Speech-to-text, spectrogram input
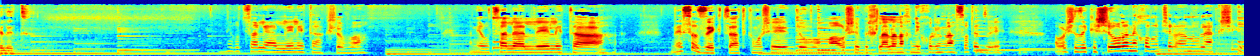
מהללת? אני רוצה להלל את ההקשבה. אני רוצה להלל את הנס הזה קצת, כמו שדוב אמר, שבכלל אנחנו יכולים לעשות את זה, אבל שזה קשור לנכונות שלנו להקשיב.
